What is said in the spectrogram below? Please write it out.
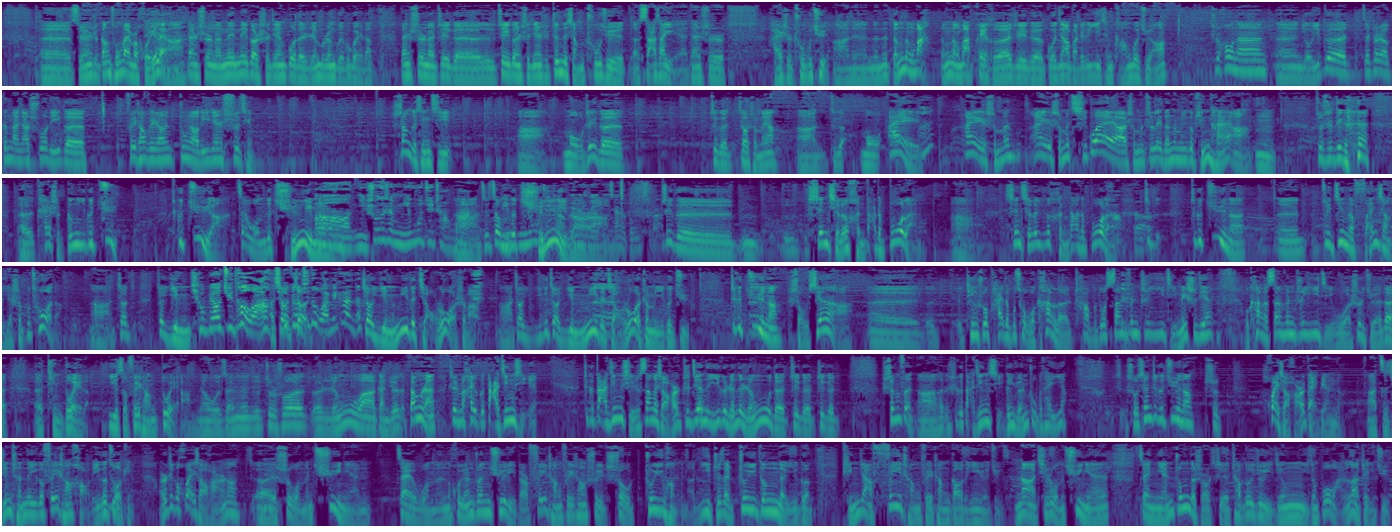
呃，虽然是刚从外面回来啊，但是呢，那那段时间过得人不人鬼不鬼的。但是呢，这个这一段时间是真的想出去撒撒野，但是还是出不去啊！那那那等等吧，等等吧，配合这个国家把这个疫情扛过去啊！之后呢，嗯，有一个在这儿要跟大家说的一个非常非常重要的一件事情，上个星期。啊，某这个，这个叫什么呀？啊，这个某爱爱什么爱什么奇怪啊，什么之类的那么一个平台啊，嗯，就是这个 呃，开始更一个剧，这个剧啊，在我们的群里面啊，你说的是迷雾剧场吗？啊，就在我们的群里边啊，这个嗯，掀起了很大的波澜啊，掀起了一个很大的波澜。这个这个剧呢？呃，最近呢反响也是不错的啊，叫叫隐求不要剧透啊，叫 叫剧透我还没看呢，叫隐秘的角落是吧？啊，叫一个叫隐秘的角落这么一个剧，这个剧呢，首先啊，呃，听说拍的不错，我看了差不多三分之一集，没时间，我看了三分之一集，我是觉得呃挺对的，意思非常对啊。那我咱就就是说呃人物啊，感觉当然这里面还有个大惊喜。这个大惊喜是三个小孩之间的一个人的人物的这个这个身份啊，是个大惊喜，跟原著不太一样。首先，这个剧呢是坏小孩改编的啊，紫金陈的一个非常好的一个作品。而这个坏小孩呢，呃，是我们去年在我们会员专区里边非常非常受受追捧的，一直在追更的一个评价非常非常高的音乐剧。那其实我们去年在年终的时候，差不多就已经已经播完了这个剧。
